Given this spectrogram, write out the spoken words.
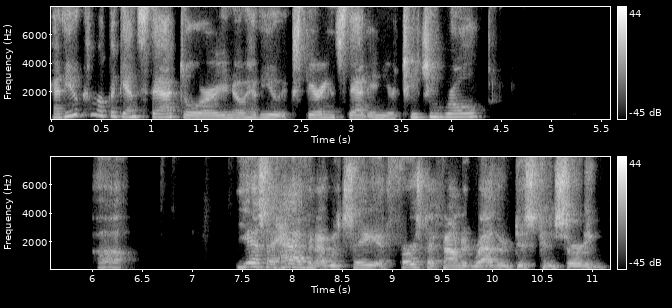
Have you come up against that or you know have you experienced that in your teaching role? Uh, yes, I have. And I would say at first I found it rather disconcerting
